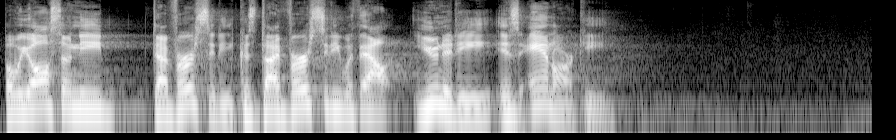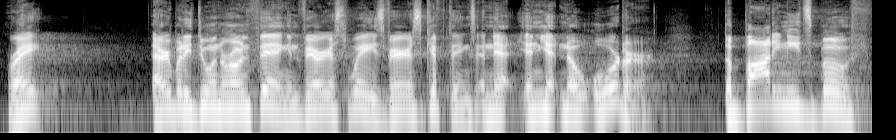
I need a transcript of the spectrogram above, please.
but we also need diversity because diversity without unity is anarchy right? Everybody doing their own thing in various ways, various giftings, and yet, and yet no order. The body needs both.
